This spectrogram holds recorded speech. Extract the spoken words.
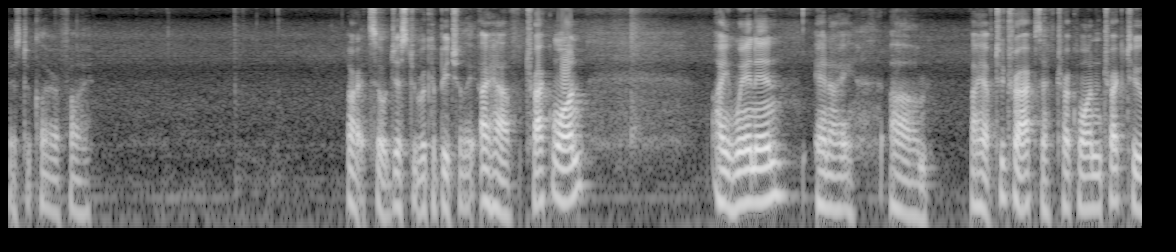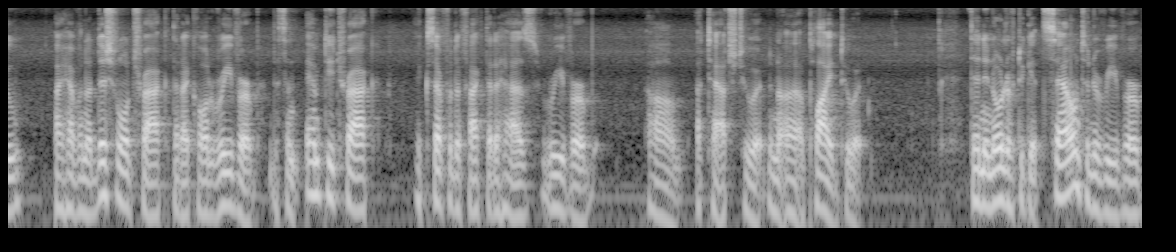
just to clarify. All right, so just to recapitulate, I have track one. I went in and I, um, I have two tracks. I have track one and track two. I have an additional track that I call reverb. It's an empty track, except for the fact that it has reverb um, attached to it and uh, applied to it. Then in order to get sound to the reverb,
